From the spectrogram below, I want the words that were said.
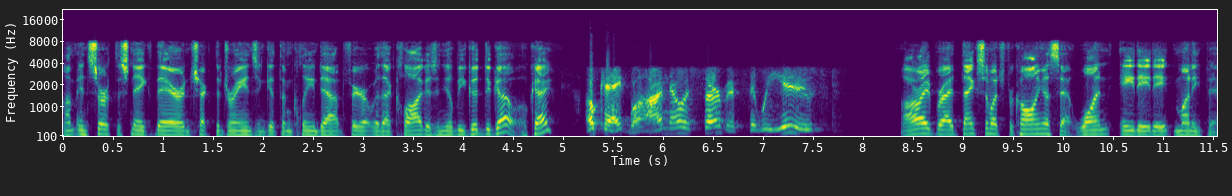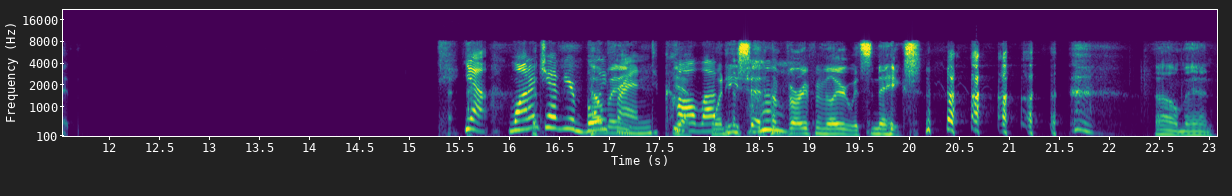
um, insert the snake there and check the drains and get them cleaned out, figure out where that clog is, and you'll be good to go. Okay. Okay. Well, I know a service that we use. All right, Brad. Thanks so much for calling us at one eight eight eight Money Pit. Yeah. Why don't you have your How many- boyfriend call yeah, up when he said I'm very familiar with snakes. oh man.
